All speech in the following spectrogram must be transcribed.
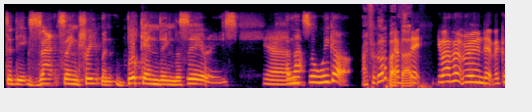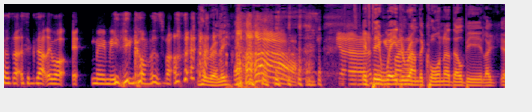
did the exact same treatment, bookending the series, Yeah. and that's all we got. I forgot about I've that. said- you haven't ruined it because that's exactly what it made me think of as well. Oh, really? yeah, if they wait think wade around the corner, they'll be like uh,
